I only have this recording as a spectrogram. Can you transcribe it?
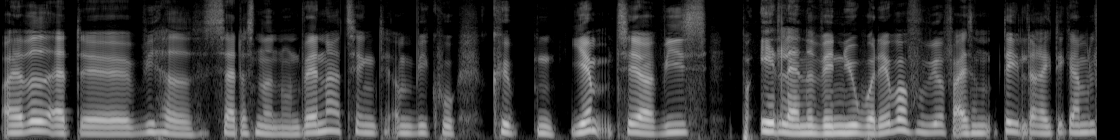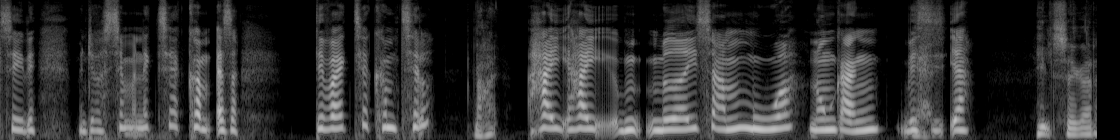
Og jeg ved, at øh, vi havde sat os ned nogle venner og tænkt, om vi kunne købe den hjem til at vise på et eller andet venue, whatever, for vi var faktisk en del, der rigtig gerne ville se det. Men det var simpelthen ikke til at komme, altså, det var ikke til at komme til. Nej. Har I, har I, møder I samme mure nogle gange? Hvis ja, I, ja, helt sikkert.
